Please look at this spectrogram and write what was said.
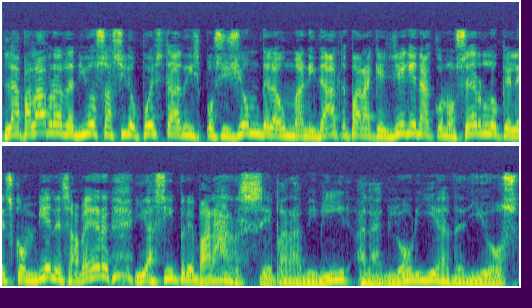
La palabra de Dios ha sido puesta a disposición de la humanidad para que lleguen a conocer lo que les conviene saber y así prepararse para vivir a la gloria de Dios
